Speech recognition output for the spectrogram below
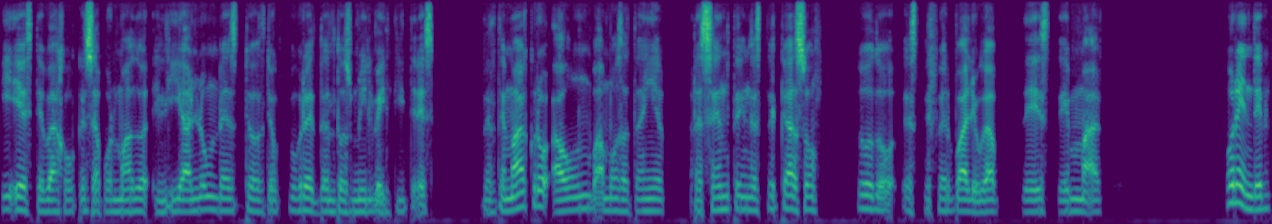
y este bajo que se ha formado el día lunes 2 de octubre del 2023. Desde macro aún vamos a tener presente en este caso todo este fair value gap de este macro. Por ende,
